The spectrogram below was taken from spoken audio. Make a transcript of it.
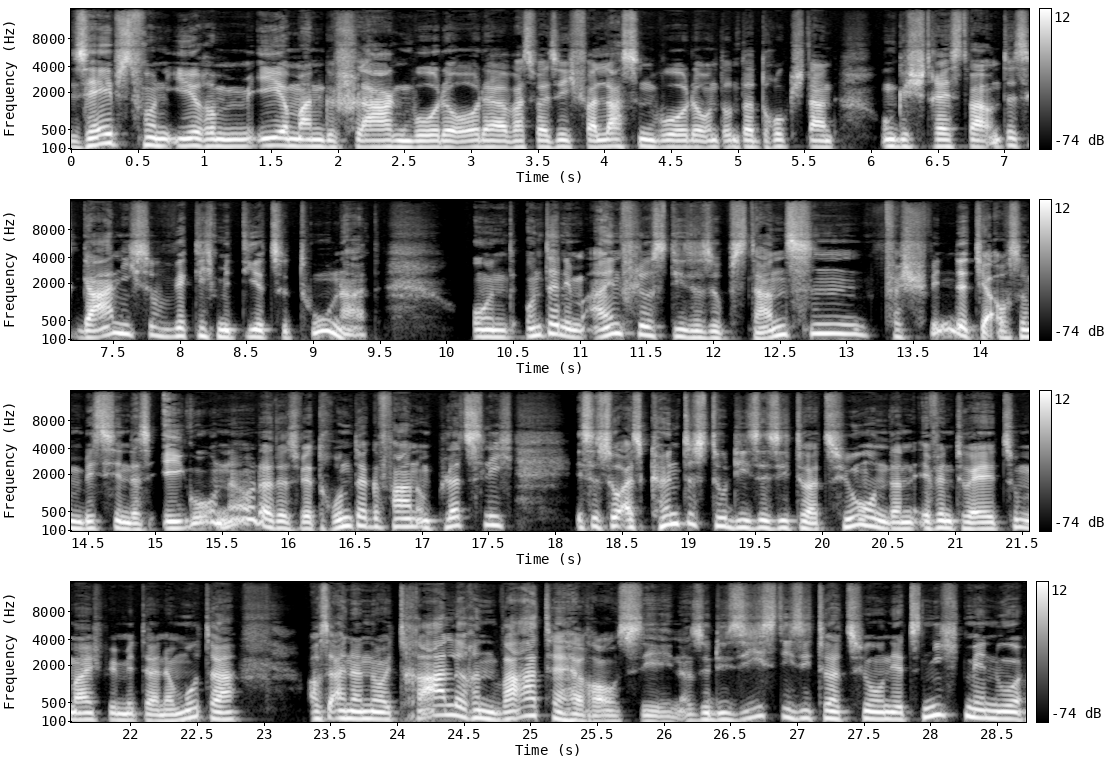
selbst von ihrem Ehemann geschlagen wurde oder was weiß ich, verlassen wurde und unter Druck stand und gestresst war und das gar nicht so wirklich mit dir zu tun hat. Und unter dem Einfluss dieser Substanzen verschwindet ja auch so ein bisschen das Ego, ne? oder das wird runtergefahren und plötzlich ist es so, als könntest du diese Situation dann eventuell zum Beispiel mit deiner Mutter aus einer neutraleren Warte heraus sehen. Also du siehst die Situation jetzt nicht mehr nur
